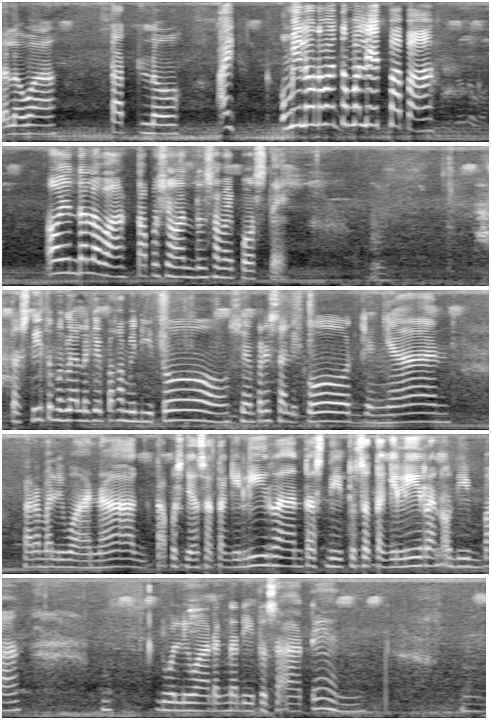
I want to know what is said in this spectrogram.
Dalawa. Tatlo. Ay, umilaw naman itong maliit, Papa. Oh, yung dalawa. Tapos yung andun sa may poste. Mm. Tapos dito, maglalagay pa kami dito. Siyempre sa likod. Ganyan. Para maliwanag. Tapos diyan sa tagiliran. Tapos dito sa tagiliran. O, diba? Liwanag na dito sa atin. Mm.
